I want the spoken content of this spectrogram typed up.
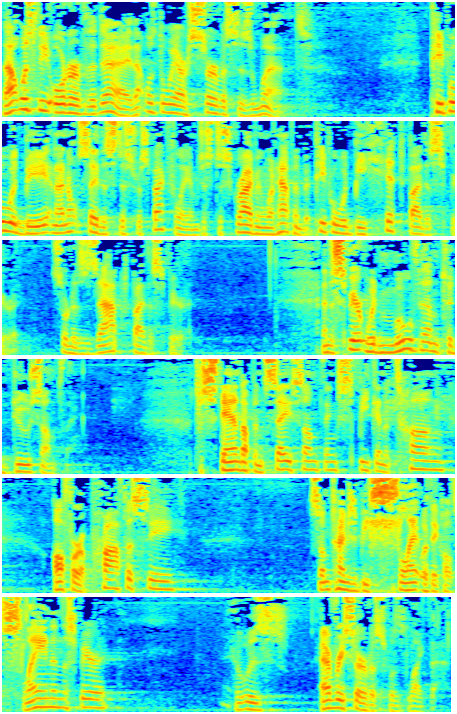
That was the order of the day. That was the way our services went. People would be, and I don't say this disrespectfully, I'm just describing what happened, but people would be hit by the Spirit, sort of zapped by the Spirit. And the Spirit would move them to do something to stand up and say something, speak in a tongue, offer a prophecy, sometimes be slain, what they call slain in the spirit. It was, every service was like that.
